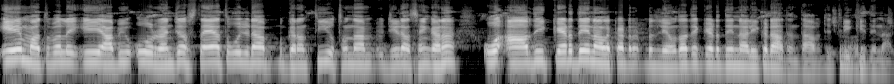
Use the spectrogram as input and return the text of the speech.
ਇਹ ਮਤਲਬ ਇਹ ਆ ਵੀ ਉਹ ਰੰਜਸ ਤਹਿਤ ਉਹ ਜਿਹੜਾ ਗ੍ਰੰਥੀ ਉੱਥੋਂ ਦਾ ਜਿਹੜਾ ਸਿੰਘ ਆ ਨਾ ਉਹ ਆਪਦੀ ਕਿੜ ਦੇ ਨਾਲ ਕੱਢ ਲਿਆਉਂਦਾ ਤੇ ਕਿੜ ਦੇ ਨਾਲ ਹੀ ਕਢਾ ਦਿੰਦਾ ਆਪਦੇ ਤਰੀਕੇ ਦੇ ਨਾਲ।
